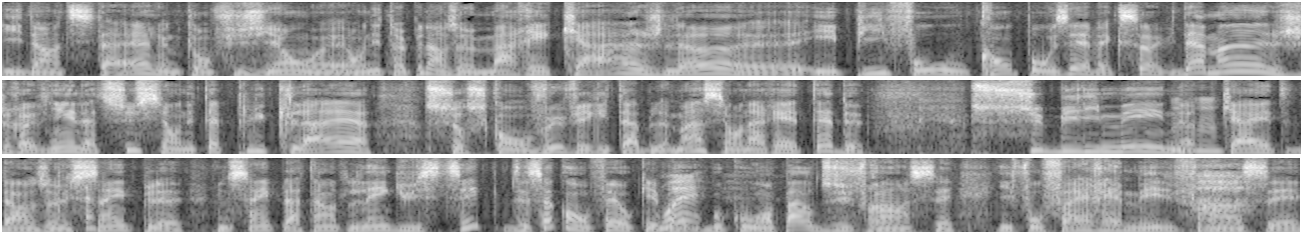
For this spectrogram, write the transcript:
identitaire, une confusion. Euh, on est un peu dans un marécage, là, euh, et puis il faut composer avec ça. Évidemment, je reviens là-dessus. Si on était plus clair sur ce qu'on veut véritablement, si on arrêtait de sublimer notre mhm. quête dans un simple, une simple attente linguistique, c'est ça qu'on fait au Québec beaucoup. On parle du français. Il faut faire aimer le français.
